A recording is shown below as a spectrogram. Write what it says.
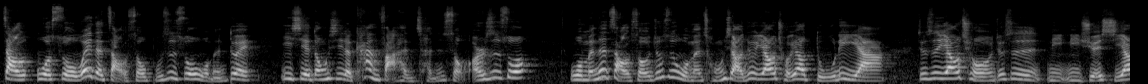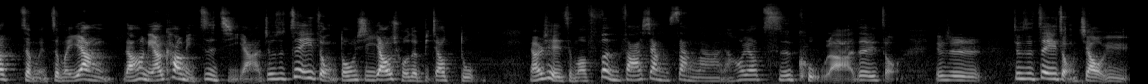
早，我所谓的早熟，不是说我们对一些东西的看法很成熟，而是说我们的早熟就是我们从小就要求要独立啊，就是要求就是你你学习要怎么怎么样，然后你要靠你自己啊，就是这一种东西要求的比较多。而且怎么奋发向上啦，然后要吃苦啦，这一种就是就是这一种教育。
